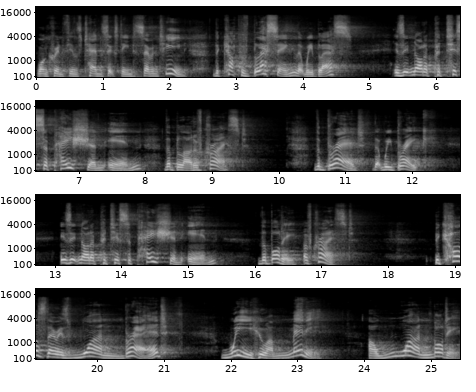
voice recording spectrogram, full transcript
1 Corinthians 10 16 to 17. The cup of blessing that we bless, is it not a participation in the blood of Christ? The bread that we break, is it not a participation in the body of Christ? Because there is one bread, we who are many are one body,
